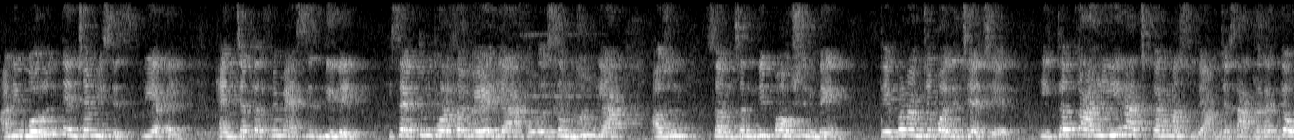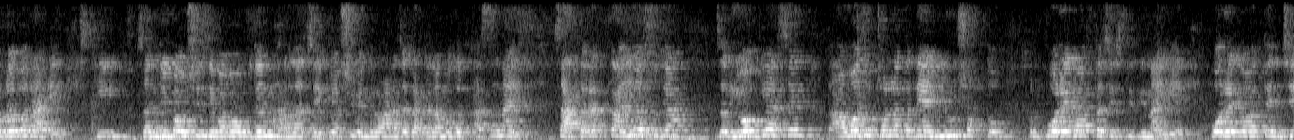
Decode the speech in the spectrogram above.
आणि वरून त्यांच्या मिसेस प्रियाताई ह्यांच्यातर्फे मेसेज दिले की साहेब तुम्ही थोडासा वेळ द्या थोडं समजून घ्या. अजून सं संदीप भाऊ शिंदे ते पण आमच्या परिचयाचे आहेत. इथं काहीही राजकारण असू द्या आमच्या साताऱ्यात तेवढं बरं आहे. की संदीप भाऊ शिंदे बाबा उदयन महाराजाचे किंवा शिवेंद्र महाराजा गटाला मदत असं नाही. साताऱ्यात काही असू द्या. जर योग्य असेल तर आवाज उठवला तर न्याय मिळू शकतो. पण कोरेगावात तशी स्थिती नाही आहे कोरेगावात त्यांचे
